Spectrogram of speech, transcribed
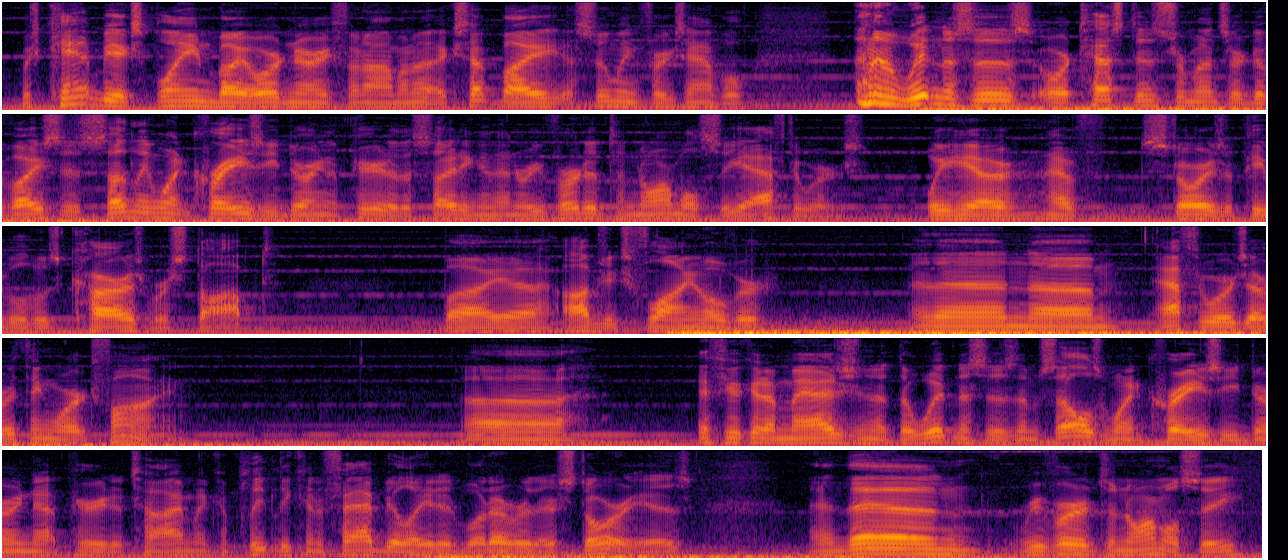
which can't be explained by ordinary phenomena except by assuming, for example, witnesses or test instruments or devices suddenly went crazy during the period of the sighting and then reverted to normalcy afterwards. We have, have stories of people whose cars were stopped by uh, objects flying over, and then um, afterwards everything worked fine. Uh, if you can imagine that the witnesses themselves went crazy during that period of time and completely confabulated whatever their story is, and then reverted to normalcy,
